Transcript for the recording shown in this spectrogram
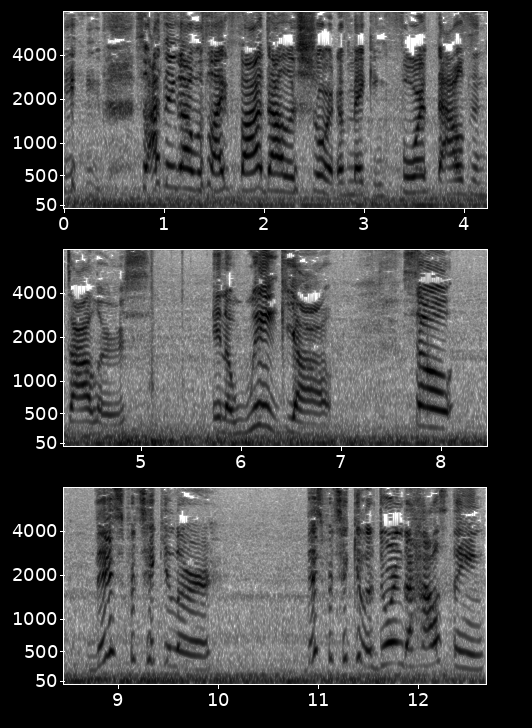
leave. So I think I was like $5 short of making $4,000 in a week, y'all. So this particular this particular during the house thing,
